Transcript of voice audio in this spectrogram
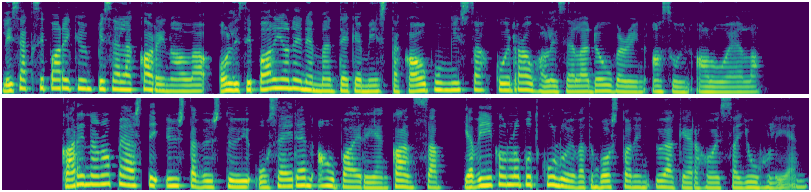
Lisäksi parikymppisellä Karinalla olisi paljon enemmän tekemistä kaupungissa kuin rauhallisella Doverin asuinalueella. Karina nopeasti ystävystyi useiden aupairien kanssa ja viikonloput kuluivat Bostonin yökerhoissa juhlien.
